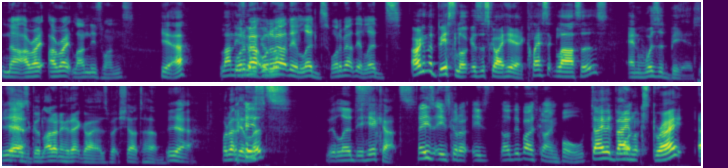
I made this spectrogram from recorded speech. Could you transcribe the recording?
no, I rate I rate Lundy's ones. Yeah. Lundy's What about what look. about their lids? What about their lids? I reckon the best look is this guy here. Classic glasses and wizard beard. Yeah. That is a good I don't know who that guy is, but shout out to him. Yeah, What about their lids? Their lids. Their haircuts. He's he's got a he's oh, they're both going bald. David Bain What- looks great. Uh,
